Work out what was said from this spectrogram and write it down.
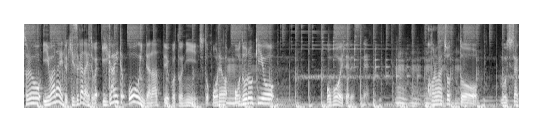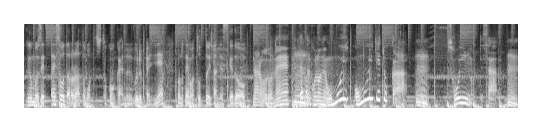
それを言わないと気づかない人が意外と多いんだなっていうことにちょっと俺は驚きを覚えてですね。これはちょっともう内田君も絶対そうだろうなと思ってちょっと今回のブルペンにねこのテーマを取っといたんですけど。なるほどね、うん。やっぱりこのね思い思い出とかうん。そういうのってさうん。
